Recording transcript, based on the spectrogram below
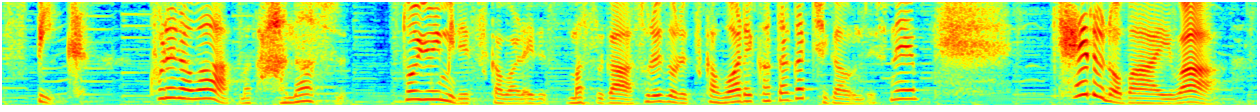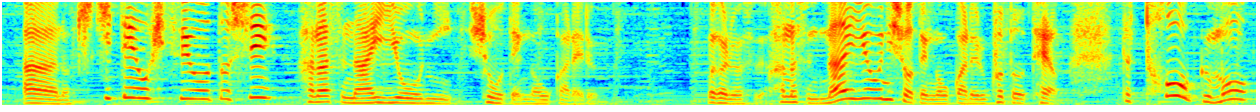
speak これらはまた話すという意味で使われますが、それぞれ使われ方が違うんですね。tell の場合は、あの、聞き手を必要とし、話す内容に焦点が置かれる。わかります？話す内容に焦点が置かれることを tell。じゃトークも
